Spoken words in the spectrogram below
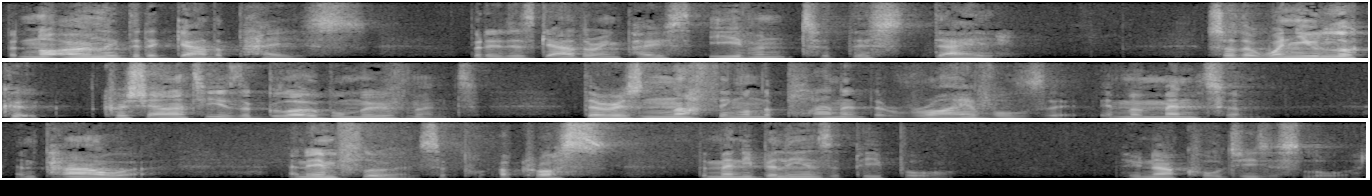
But not only did it gather pace, but it is gathering pace even to this day. So that when you look at Christianity as a global movement, there is nothing on the planet that rivals it in momentum and power and influence across the many billions of people who now call Jesus Lord.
